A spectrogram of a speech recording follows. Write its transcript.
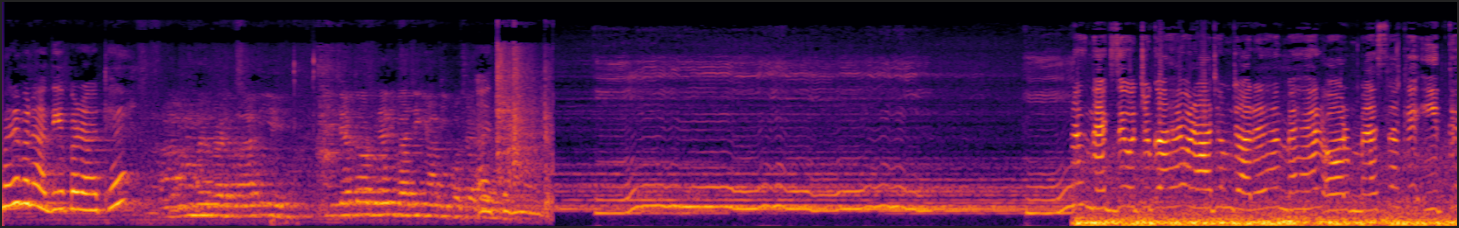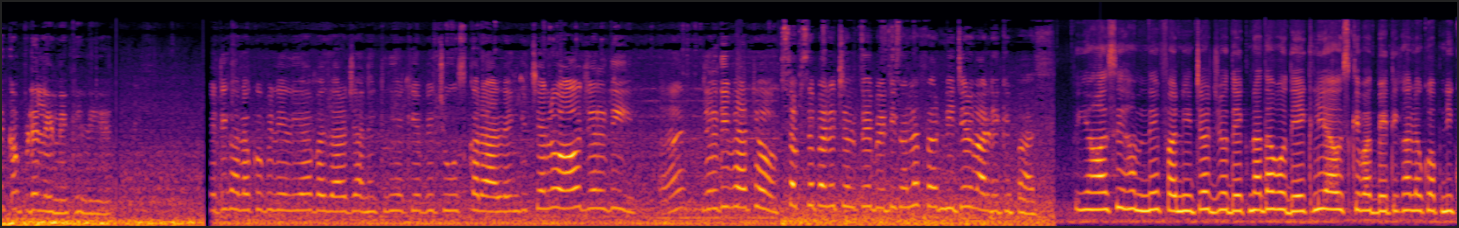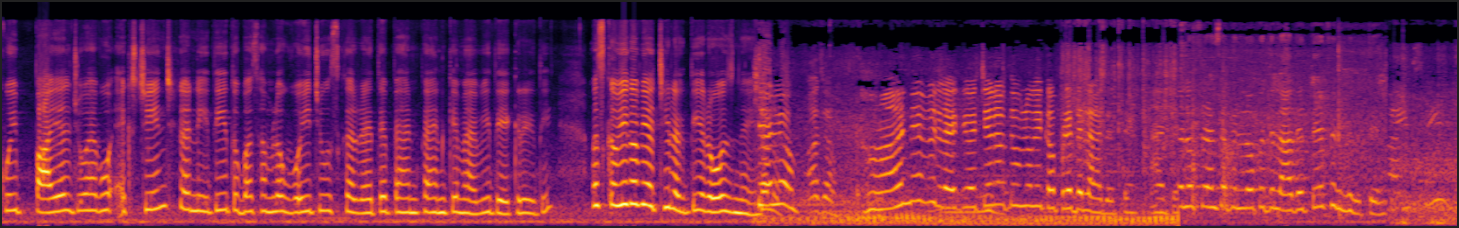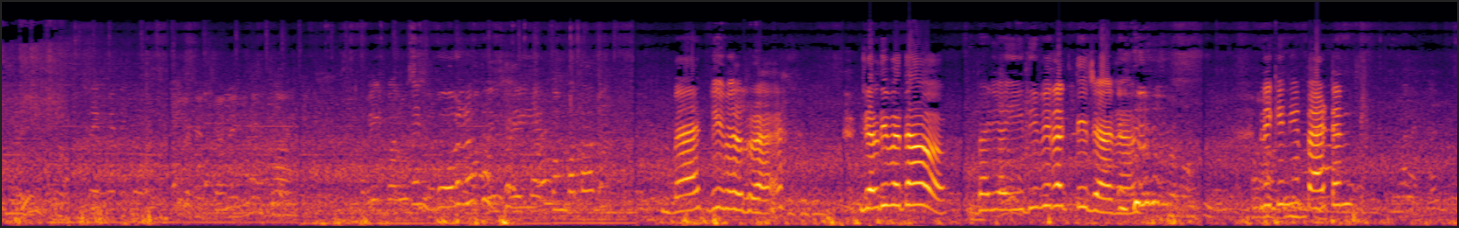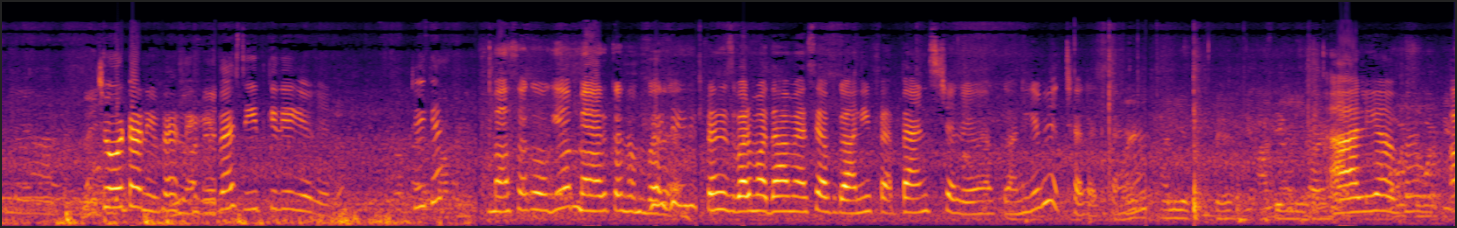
ने बना दिए पराठे। मैंने हाँ। डे हो चुका है और आज हम जा रहे हैं मेहर और मैसा के ईद के कपड़े लेने के लिए। बेटी खाला को भी ले लिया है बाज़ार जाने के लिए कि अभी चूज़ करा लेंगे। चलो आओ जल्दी। जल्दी बैठो। सबसे पहले चलते हैं बेटी खाला फर्नीचर वाले के पास। तो यहाँ से हमने फर्नीचर जो देखना था वो देख लिया उसके बाद बेटी खाला को अपनी कोई पायल जो है वो एक्सचेंज करनी थी तो बस हम लोग वही चूज़ कर रहे थे पहन पहन के मैं भी देख रही थी। बस कभी कभी अच्छी लगती है रोज नहीं। चलो। आ खाने भी लगे हो। चलो तुम लोग के कपड़े दिला देते हैं। चलो फ्रेंड्स अब इन लोगों को दिला देते हैं फिर मिलते हैं। बैग भी मिल रहा है। जल्दी बताओ। बढ़िया ईदी भी रखती जाना। लेकिन ये पैटर्न छोटा नहीं पहनेंगे बस ईद के लिए ये ले लो। ठीक है? मैसा को हो गया मैर का नंबर है। इस बार मदा में ऐसे अफगानी पैंट्स चले हुए अफगानी। ये भी अच्छा लगता है आलिया।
